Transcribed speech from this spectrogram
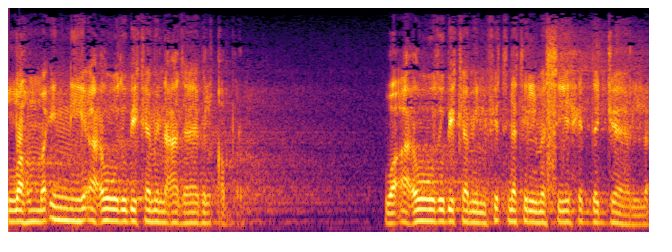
اللهم إني أعوذ بك من عذاب القبر وأعوذ بك من فتنة المسيح الدجال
